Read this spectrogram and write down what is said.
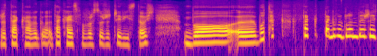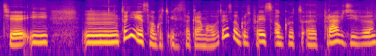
że taka, taka jest po prostu rzeczywistość, bo, e, bo tak, tak, tak wygląda życie. I mm, to nie jest ogród instagramowy, to jest ogród, to jest ogród e, prawdziwy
